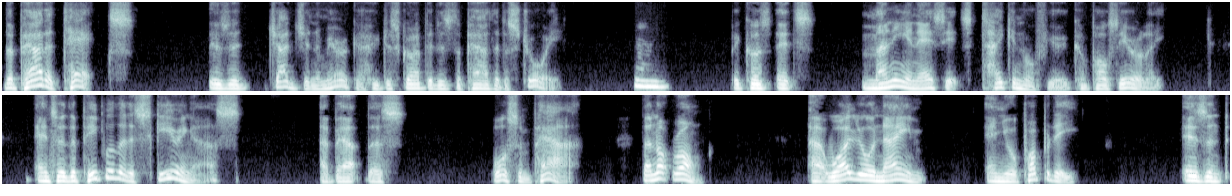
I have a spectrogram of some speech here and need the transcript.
the power to tax, there's a judge in America who described it as the power to destroy Mm. because it's money and assets taken off you compulsorily. And so the people that are scaring us about this awesome power, they're not wrong. Uh, while your name and your property isn't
